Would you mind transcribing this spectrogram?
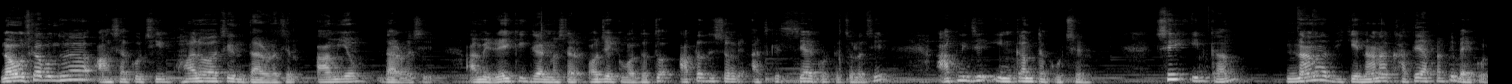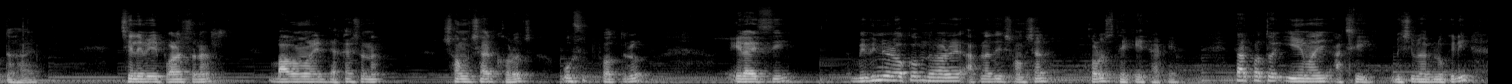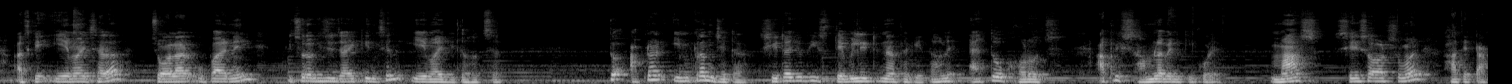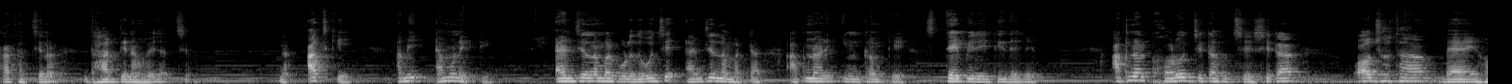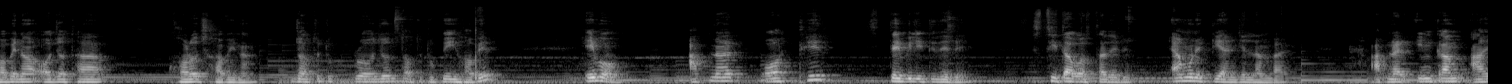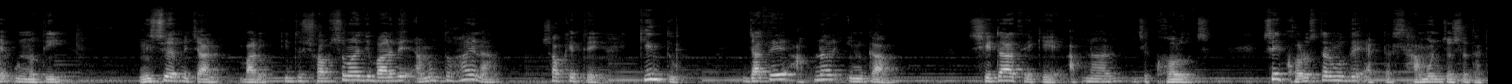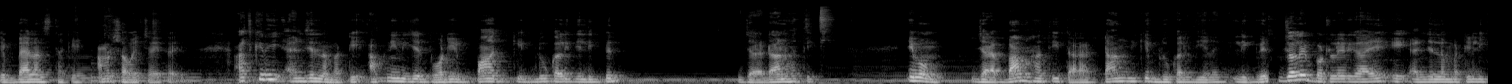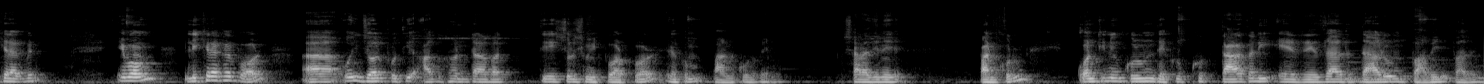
নমস্কার বন্ধুরা, আশা করছি ভালো আছেন, দারুণ আছেন, আমিও দারুণ আছি। আমি Reiki grand master Ajay Kumar Dutta, আপনাদের সঙ্গে আজকে শেয়ার করতে চলেছি। আপনি যে ইনকামটা করছেন, সেই ইনকাম নানা দিকে, নানা খাতে আপনাকে ব্যয় করতে হয়। ছেলে মেয়ের পড়াশোনা, বাবা মায়ের দেখাশোনা, সংসার খরচ, ওষুধপত্র এলআইসি বিভিন্ন রকম ধরনের আপনাদের সংসার খরচ থেকেই থাকে। তারপর তো ইএমআই আছেই বেশিরভাগ লোকেরই। আজকে ইএমআই ছাড়া চলার উপায় নেই। কিছু না কিছু যাই কিনছেন ইএমআই দিতে হচ্ছে। তো আপনার ইনকাম যেটা, সেটা যদি স্টেবিলিটি না থাকে, তাহলে এত খরচ আপনি সামলাবেন কি করে? মাস শেষ হওয়ার সময় হাতে টাকা থাকছে না, ধার দেনা হয়ে যাচ্ছে। না, আজকে আমি এমন একটি অ্যাঞ্জেল নাম্বার বলে দেবো যে অ্যাঞ্জেল নাম্বারটা আপনার ইনকামকে স্টেবিলিটি দেবে। আপনার খরচ যেটা হচ্ছে, সেটা অযথা ব্যয় হবে না, অযথা খরচ হবে না। যতটুকু প্রয়োজন, ততটুকুই হবে। এবং আপনার অর্থের স্টেবিলিটি দেবে, স্থিতাবস্থা দেবে। এমন একটি অ্যাঞ্জেল নাম্বার আপনার ইনকাম আয়, উন্নতি নিশ্চয়ই আপনি চান বাড়ুক। কিন্তু সবসময় যে বাড়বে এমন তো হয় না সব ক্ষেত্রে। কিন্তু যাতে আপনার ইনকাম সেটা থেকে আপনার যে খরচ, সেই খরচটার মধ্যে একটা সামঞ্জস্য থাকে ব্যালেন্স থাকে। আমরা সবাই চাই তাই। আজকের এই অ্যাঞ্জেল নাম্বারটি আপনি নিজের বডির বাঁ দিকে ব্লু কালি দিয়ে লিখবেন। যারা ডান হাতি এবং যারা বাম হাতি, তারা ডান দিকে ব্লু কালি দিয়ে লিখবেন। জলের বটলের গায়ে এই অ্যাঞ্জেল নাম্বারটি লিখে রাখবেন এবং লিখে রাখার পর ওই জল প্রতি আধ ঘণ্টা বা তিরিশ চল্লিশ মিনিট পর পর এরকম পান করবেন। সারাদিনে পান করুন। কন্টিনিউ করুন, দেখুন, খুব তাড়াতাড়ি এর রেজাল্ট দারুণ পাবেনই পাবেন।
